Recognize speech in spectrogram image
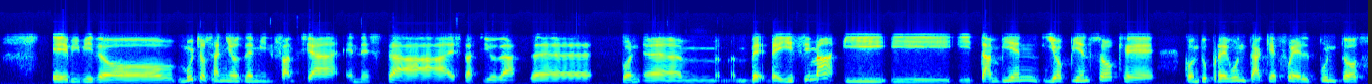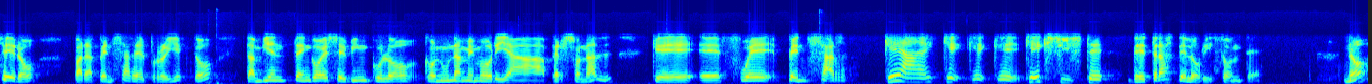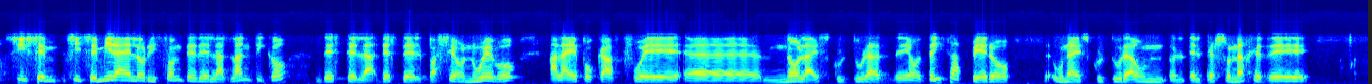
He vivido muchos años de mi infancia en esta, esta ciudad eh, bon- em, be- bellísima y, y- y también yo pienso que con tu pregunta, ¿qué fue el punto cero para pensar el proyecto? También tengo ese vínculo con una memoria personal que eh, fue pensar qué hay, qué, qué- qué- qué existe detrás del horizonte. ¿no? Si se, si se mira el horizonte del Atlántico, desde, la, desde el Paseo Nuevo, a la época fue eh, no la escultura de Oteiza, pero una escultura, un, el personaje de,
